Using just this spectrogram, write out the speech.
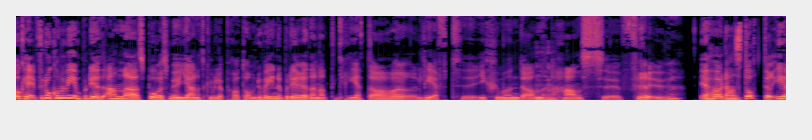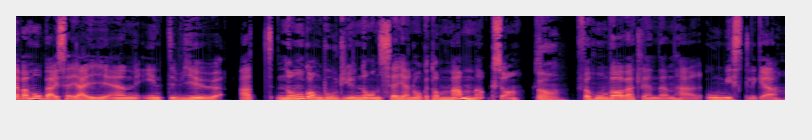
Okej, okay, för då kommer vi in på det andra spåret som jag gärna skulle vilja prata om. Du var inne på det redan att Greta har levt i skymundan, mm. hans eh, fru. Jag hörde hans dotter Eva Moberg säga i en intervju att någon gång borde ju någon säga något om mamma också. Ja. För hon var verkligen den här omistliga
